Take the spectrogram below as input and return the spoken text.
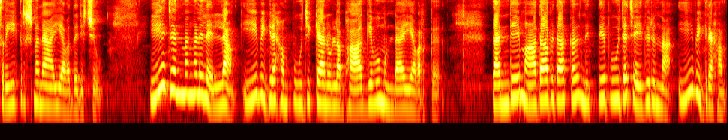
ശ്രീകൃഷ്ണനായി അവതരിച്ചു. ഈ ജന്മങ്ങളിലെല്ലാം ഈ വിഗ്രഹം പൂജിക്കാനുള്ള ഭാഗ്യവുമുണ്ടായി അവർക്ക്. തന്റെ മാതാപിതാക്കൾ നിത്യപൂജ ചെയ്തിരുന്ന ഈ വിഗ്രഹം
